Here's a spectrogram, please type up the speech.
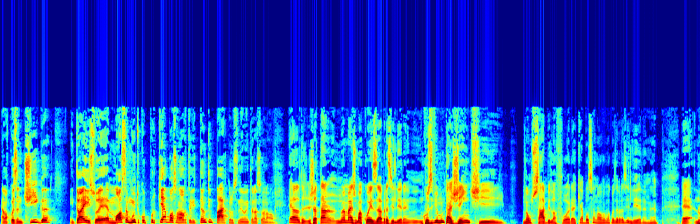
é uma coisa antiga. Então é isso, é, mostra muito por que a bossa nova teve tanto impacto no cinema internacional. Ela já tá, não é mais uma coisa brasileira. Inclusive muita gente não sabe lá fora que a bossa nova é uma coisa brasileira, né? É, no,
